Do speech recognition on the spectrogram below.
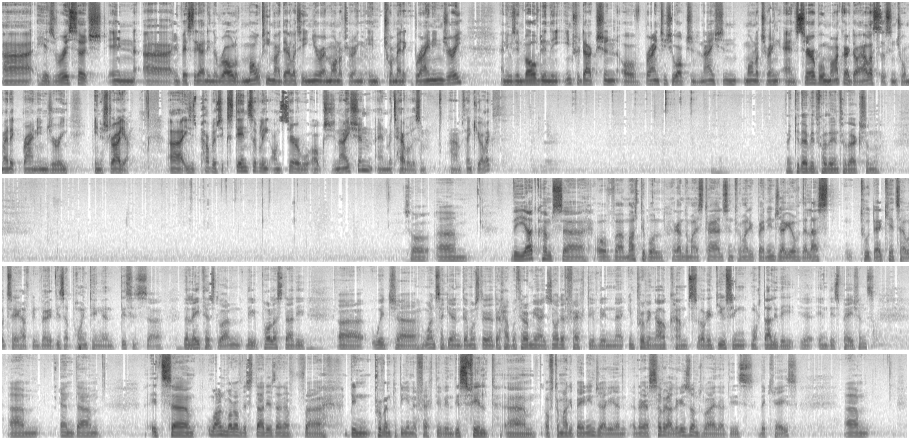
Uh, he has researched in uh, investigating the role of multimodality neuromonitoring in traumatic brain injury, and he was involved in the introduction of brain tissue oxygenation monitoring and cerebral microdialysis in traumatic brain injury in Australia. Uh, he's published extensively on cerebral oxygenation and metabolism. Um, thank you, Alex. Thank you, David. Thank you, David, for the introduction. So um, the outcomes uh, of uh, multiple randomized trials in traumatic brain injury over the last two decades, I would say, have been very disappointing. And this is uh, the latest one, the POLAR study, uh, which uh, once again demonstrated that hypothermia is not effective in uh, improving outcomes or reducing mortality in these patients. Um, and um, it's uh, one more of the studies that have uh, been proven to be ineffective in this field um, of traumatic brain injury, and there are several reasons why that is the case. Um,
